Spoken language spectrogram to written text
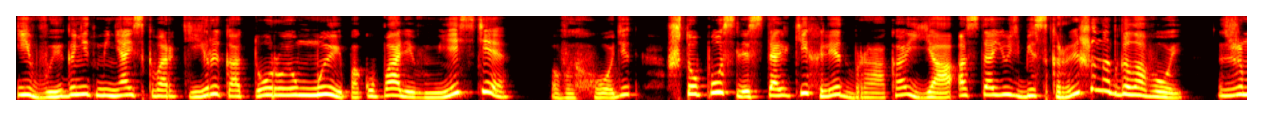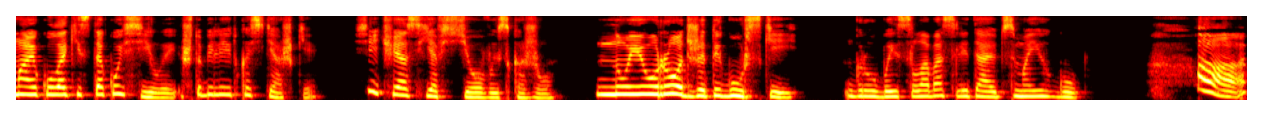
и выгонит меня из квартиры, которую мы покупали вместе? Выходит, что после стольких лет брака я остаюсь без крыши над головой? Сжимаю кулаки с такой силой, что белеют костяшки. Сейчас я все выскажу. Ну и урод же ты, Гурский! Грубые слова слетают с моих губ. «А,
